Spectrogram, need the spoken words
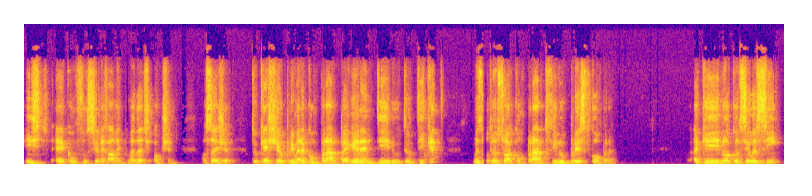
Isto é como funciona realmente uma Dutch Auction. Ou seja, tu queres ser o primeiro a comprar para garantir o teu ticket, mas a última pessoa a comprar define o preço de compra. Aqui não aconteceu assim,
